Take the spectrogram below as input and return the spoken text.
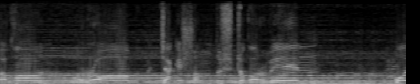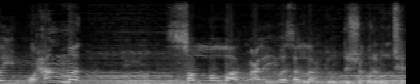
তখন রব যাকে সন্তুষ্ট করবেন, ওই মোহাম্মদ সাল্লাল্লাহু আলাইহি ওয়াসাল্লামকে উদ্দেশ্য করে বলছেন,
